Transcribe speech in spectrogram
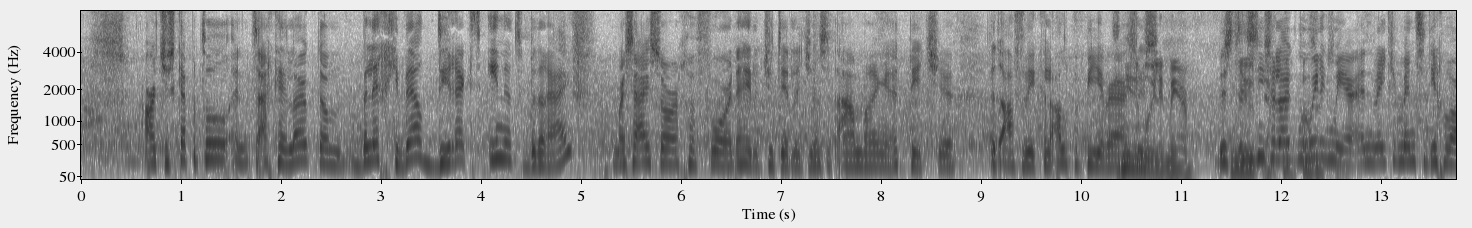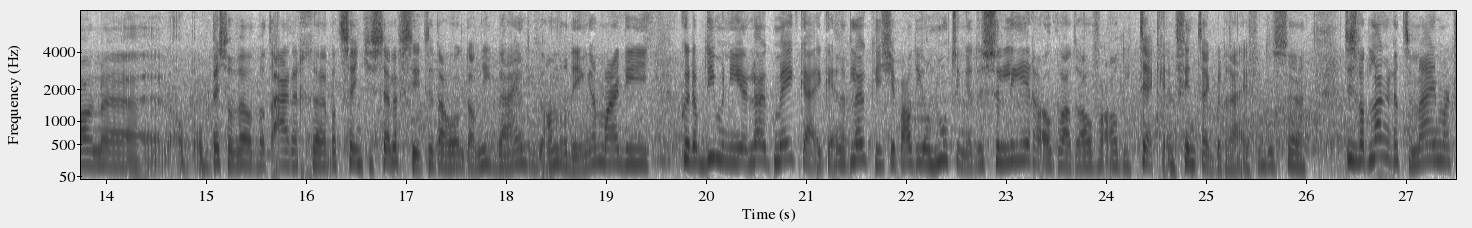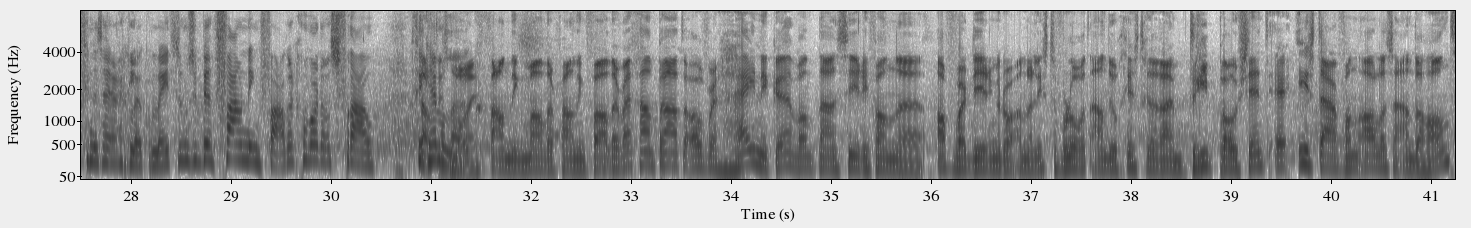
Arches Capital. En het is eigenlijk heel leuk. Dan beleg je wel direct in het bedrijf. Maar zij zorgen voor de hele due diligence, het aanbrengen, het pitchen... het afwikkelen, alle papierwerk. Het is niet zo Dus- moeilijk meer. Dus het Je is niet zo leuk moeilijk meer. En weet je, mensen die gewoon eh, op, op best wel, wel wat aardig eh, wat centjes zelf zitten, daar hoor ik dan niet bij, want die doen andere dingen. Maar die kunnen op die manier leuk meekijken. En het leuke is, je hebt al die ontmoetingen. Dus ze leren ook wat over al die tech- en fintech-bedrijven. Dus eh, het is wat langere termijn, maar ik vind het heel erg leuk om mee te doen. Dus ik ben founding father geworden als vrouw. Vind Dat ik is helemaal mooi. leuk. Founding mother, founding father. Wij gaan praten over Heineken. Want na een serie van afwaarderingen door analisten... verloor het aandeel gisteren ruim 3% Er is daar van alles aan de hand.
